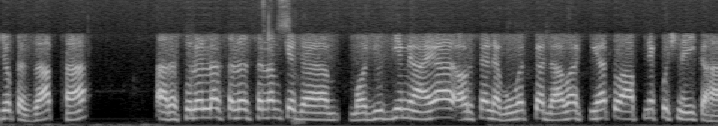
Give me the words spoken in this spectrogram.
جو قذاب تھا رسول اللہ صلی اللہ علیہ وسلم کے موجودگی میں آیا اور اس نے کا دعویٰ کیا تو آپ نے کچھ نہیں کہا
